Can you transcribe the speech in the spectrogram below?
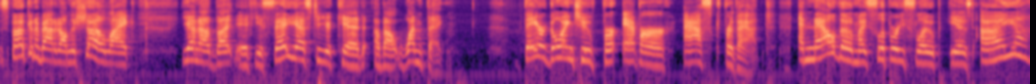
spoken about it on the show. Like, you know, but if you say yes to your kid about one thing, they are going to forever ask for that. And now though my slippery slope is I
